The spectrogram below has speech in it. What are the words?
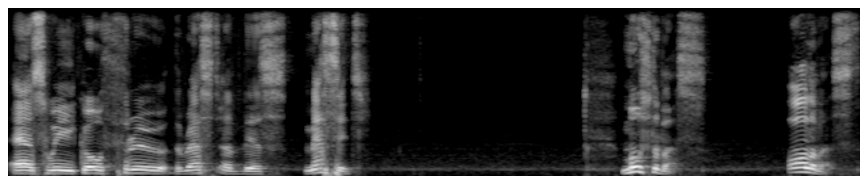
as we go through the rest of this message. Most of us, all of us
